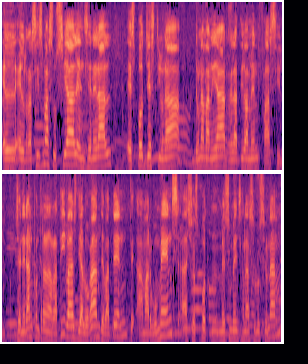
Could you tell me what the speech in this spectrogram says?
El, el racisme social, en general, es pot gestionar d'una manera relativament fàcil, generant contranarratives, dialogant, debatent, amb arguments, això es pot més o menys anar solucionant,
